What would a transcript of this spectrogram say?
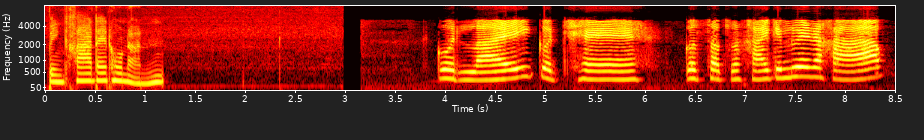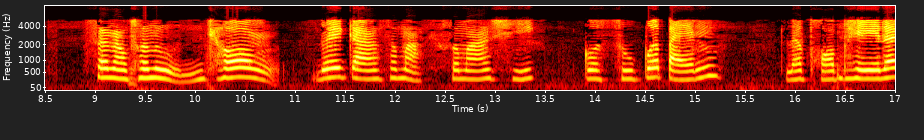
เป็นข้าได้เท่านั้น กดไลค์ กดแชร์ กด subscribe กันด้วยนะครับ สนับสนุนช่อง ด้วยการสมัครสมาชิก กดซูเปอร์แตงและพร้อมเพย์ได้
